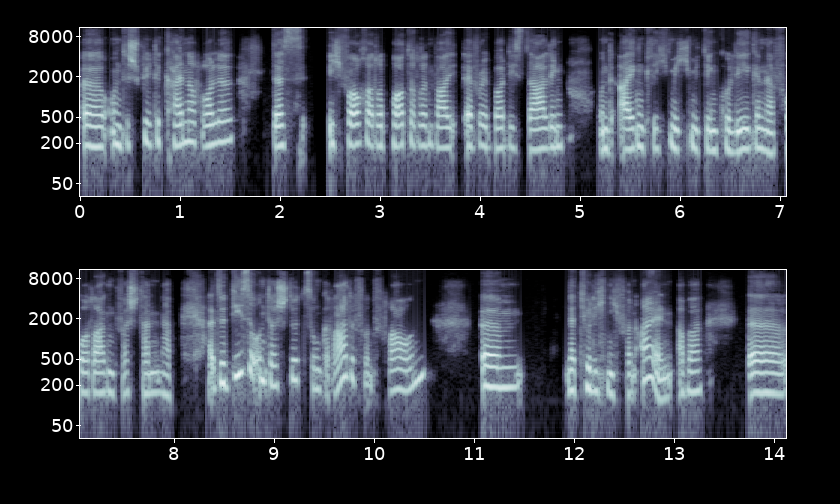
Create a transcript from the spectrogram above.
Äh, und es spielte keine Rolle, dass ich vorher Reporterin war, Everybody's Darling und eigentlich mich mit den Kollegen hervorragend verstanden habe. Also diese Unterstützung gerade von Frauen, ähm, natürlich nicht von allen, aber äh,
